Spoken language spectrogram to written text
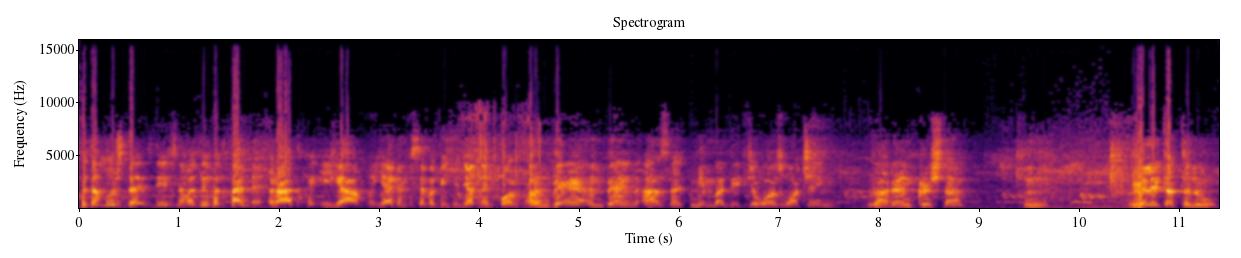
Потому что здесь на Навадвипадхаме Радха и я, мы явимся в объединенной форме. And there and then, as that Nimbaditya was watching Radha and Krishna, hmm, Militatanu,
